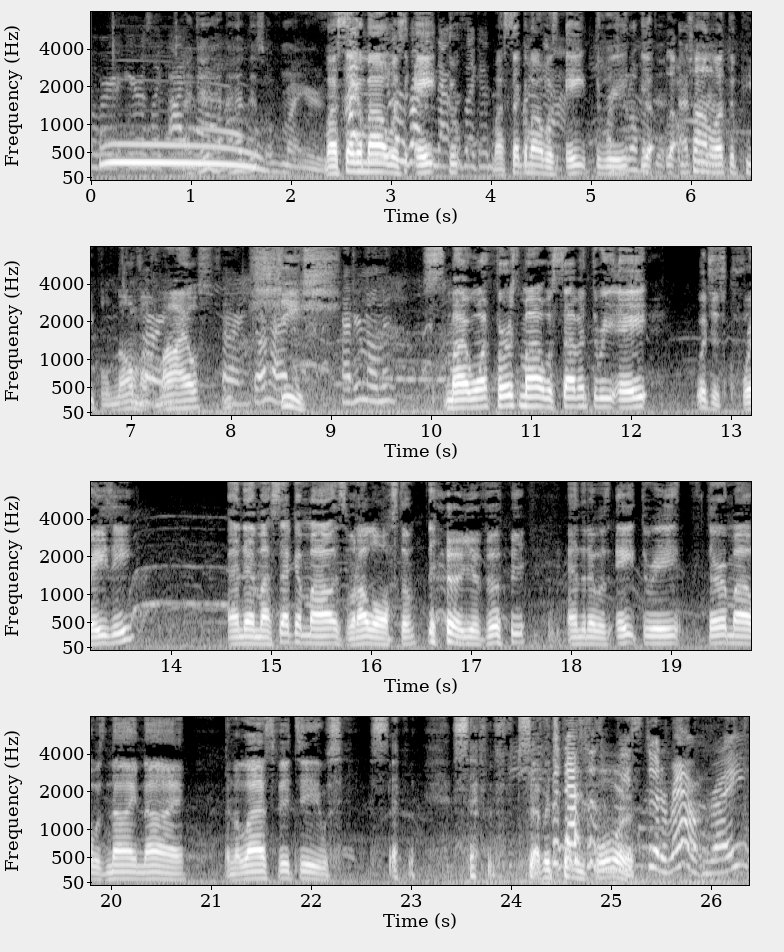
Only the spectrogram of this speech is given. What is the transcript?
over your ears like I I did. did. I had this over my ears. My second mile was were eight. that Th- was like a- my second like mile was that. eight three. I should Yeah, have look, I'm after trying to let the people know my Sorry. miles. Sorry, go ahead. Sheesh. Have your moment. My one first mile was seven three eight, which is crazy. And then my second mile is when I lost them. you feel me? And then it was eight three. Third mile was nine nine, and the last fifteen was seven seven seven But twenty that's because we stood around, right?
